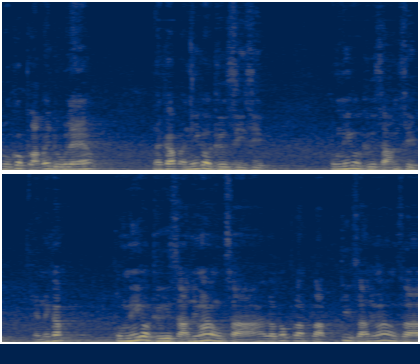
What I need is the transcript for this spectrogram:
ครูก็ปรับให้ดูแล้วนะครับ อันนี้ก็คือ 40 ตรงนี้ก็คือ 30 เห็นไหมครับ ตรงนี้ก็คือ 35 องศา เราก็ปรับปรับที่ 35 องศา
